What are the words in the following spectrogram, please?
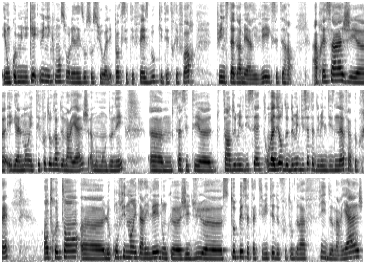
Et on communiquait uniquement sur les réseaux sociaux. À l'époque, c'était Facebook qui était très fort, puis Instagram est arrivé, etc. Après ça, j'ai euh, également été photographe de mariage à un moment donné. Euh, ça, c'était fin 2017, on va dire de 2017 à 2019 à peu près. Entre-temps, euh, le confinement est arrivé, donc euh, j'ai dû euh, stopper cette activité de photographie de mariage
